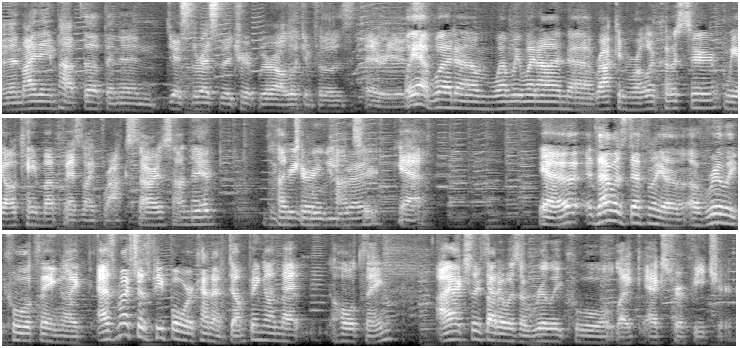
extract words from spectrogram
And then my name popped up, and then just the rest of the trip, we were all looking for those areas. Well, yeah, what um when we went on uh, Rock and Roller Coaster, we all came up as like rock stars on there. The Greek Hunter movie, concert. right? Yeah. Yeah, uh, that was definitely a, a really cool thing. Like, as much as people were kind of dumping on that whole thing, I actually thought it was a really cool, like, extra feature.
